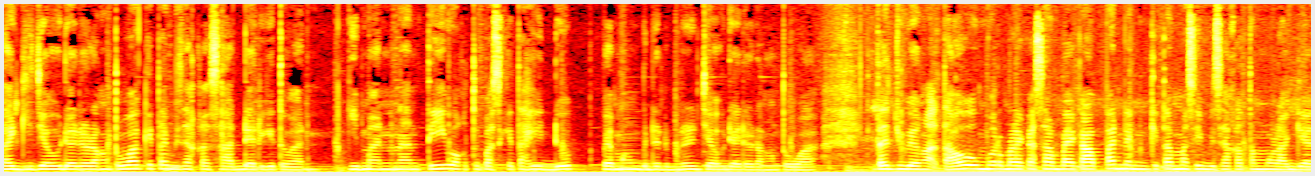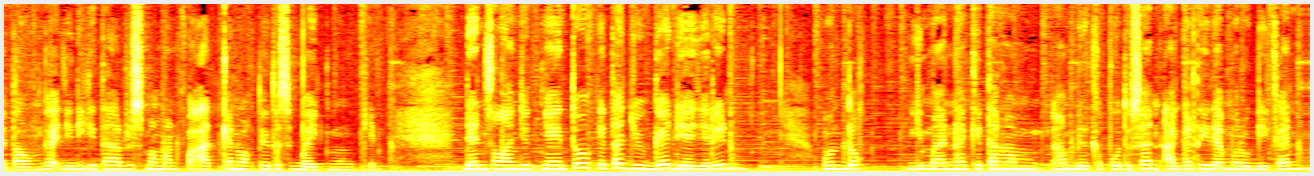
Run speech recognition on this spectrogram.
lagi jauh dari orang tua kita bisa kesadar gitu kan. Gimana nanti waktu pas kita hidup memang bener-bener jauh dari orang tua. Kita juga nggak tahu umur mereka sampai kapan dan kita masih bisa ketemu lagi atau enggak jadi kita harus memanfaatkan waktu itu sebaik mungkin. Dan selanjutnya itu kita juga diajarin untuk gimana kita ngam- ngambil keputusan agar tidak merugikan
